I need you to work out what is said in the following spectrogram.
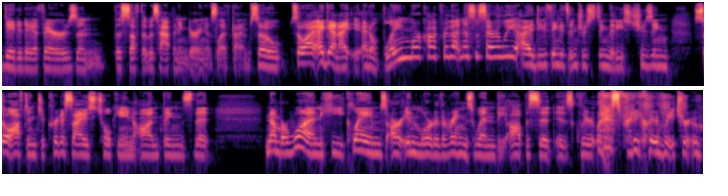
day-to-day affairs and the stuff that was happening during his lifetime. So so I again I I don't blame Moorcock for that necessarily. I do think it's interesting that he's choosing so often to criticize Tolkien on things that number one he claims are in Lord of the Rings when the opposite is clearly is pretty clearly true.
